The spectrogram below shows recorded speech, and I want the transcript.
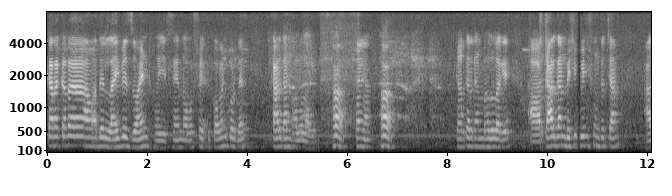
কারা কারা আমাদের লাইভে জয়েন্ট হয়েছেন অবশ্যই একটু কমেন্ট করবেন কার গান ভালো লাগে? হ্যাঁ। তাই না? হ্যাঁ। কার কার গান ভালো লাগে? আর কার গান বেশি বেশি শুনতে চান? আর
